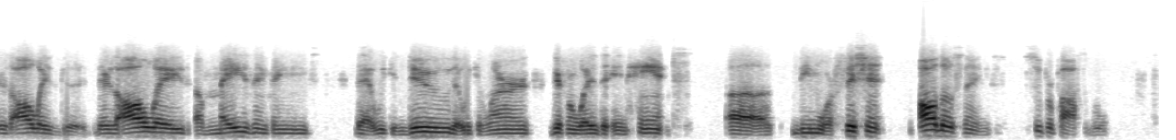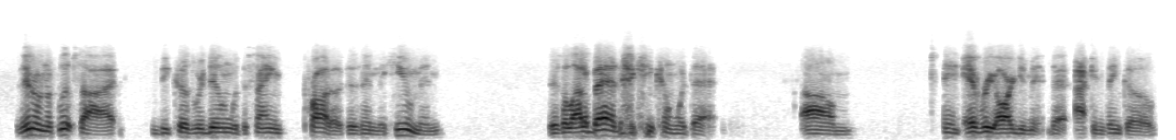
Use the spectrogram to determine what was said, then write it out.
There's always good. There's always amazing things that we can do, that we can learn, different ways to enhance, uh, be more efficient, all those things, super possible. then on the flip side, because we're dealing with the same product as in the human, there's a lot of bad that can come with that. Um, and every argument that I can think of,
